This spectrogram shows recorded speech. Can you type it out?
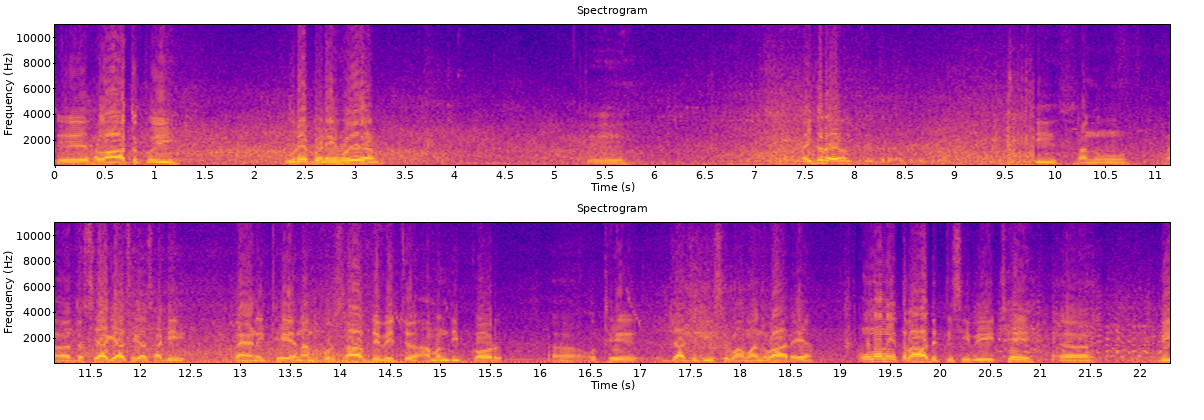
ਤੇ ਹਾਲਾਤ ਕੋਈ ਪੂਰੇ ਬਣੇ ਹੋਏ ਆ। ਤੇ ਇੱਧਰ ਆਇਓ ਇੱਧਰ ਇੱਧਰ ਇੱਧਰ, ਕਿ ਸਾਨੂੰ ਅ, ਦੱਸਿਆ ਗਿਆ ਸੀਗਾ ਸਾਡੀ ਭੈਣ ਇੱਥੇ ਅਨੰਦਪੁਰ ਸਾਹਿਬ ਦੇ ਵਿੱਚ ਅਮਨਦੀਪ ਕੌਰ ਅ, ਉੱਥੇ ਜੱਜ ਦੀ ਸੇਵਾਵਾਂ ਨਿਭਾ ਰਹੇ ਆ। ਉਹਨਾਂ ਨੇ ਇਤਲਾਹ ਦਿੱਤੀ ਸੀ ਵੀ ਇੱਥੇ ਅ, ਵੀ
